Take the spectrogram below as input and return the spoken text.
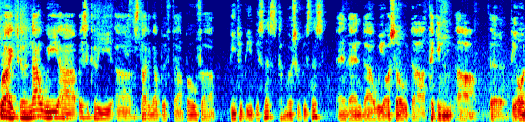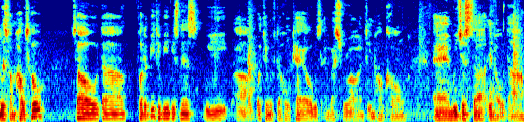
Right. Uh, now we are basically uh, starting up with uh, both B2B uh, business, commercial business, and then uh, we also uh, taking the, the orders from household. So the, for the B2B business, we are working with the hotels and restaurants in Hong Kong and we just uh, you know the,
